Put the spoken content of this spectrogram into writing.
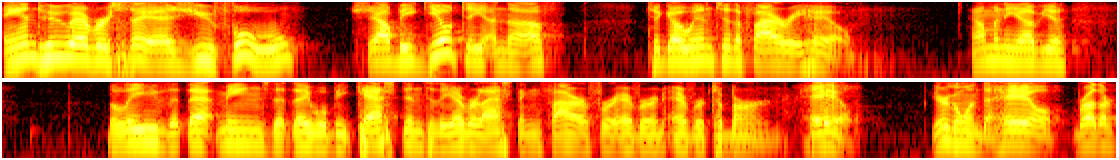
And whoever says, You fool, shall be guilty enough to go into the fiery hell. How many of you believe that that means that they will be cast into the everlasting fire forever and ever to burn? Hell. You're going to hell, brother.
